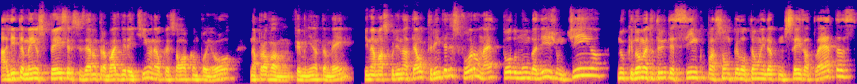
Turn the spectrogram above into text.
Ali também os Pacers fizeram um trabalho direitinho, né? O pessoal acompanhou, na prova feminina também. E na masculina até o 30 eles foram, né? Todo mundo ali juntinho. No quilômetro 35 passou um pelotão ainda com seis atletas.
